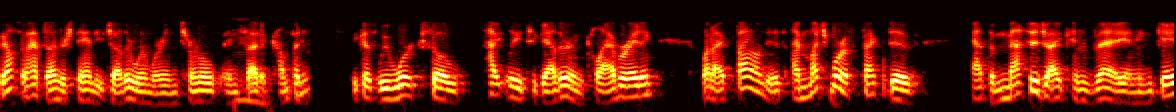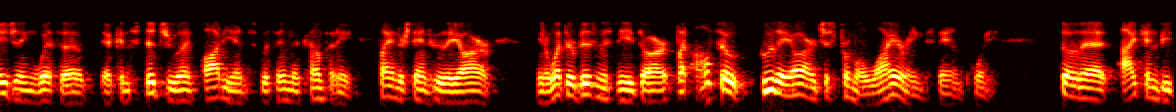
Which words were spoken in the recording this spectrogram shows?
We also have to understand each other when we're internal inside mm-hmm. a company because we work so tightly together and collaborating. What I found is I'm much more effective at the message I convey and engaging with a, a constituent audience within the company if I understand who they are, you know, what their business needs are, but also who they are just from a wiring standpoint so that I can be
